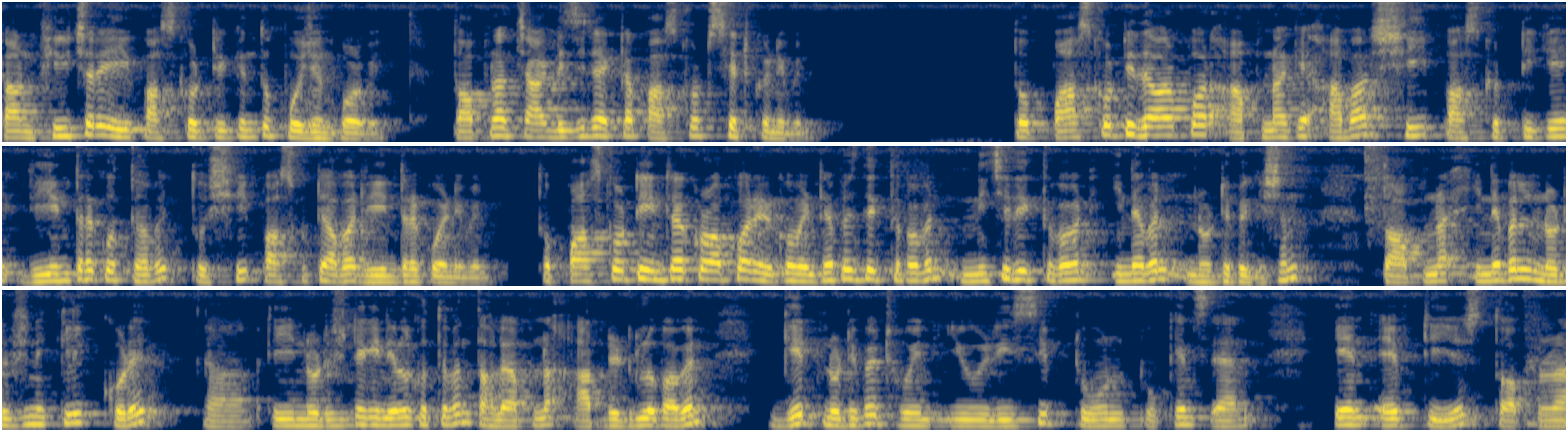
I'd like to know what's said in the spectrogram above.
কারণ ফিউচারে এই পাসকোডটির কিন্তু প্রয়োজন পড়বে। তো আপনার চার ডিজিটে একটা পাসকোড সেট করে নেবেন। তো পাসকোডটি দেওয়ার পর আপনাকে আবার সেই পাসকোডটিকে রিএন্টার করতে হবে। তো সেই পাসকোডটি আবার রিএন্টার করে নেবেন। তো পাসকোডটি এন্টার করার পর এরকম ইন্টারফেস দেখতে পাবেন। নিচে দেখতে পাবেন ইনেবল নোটিফিকেশন তো আপনার ইনেবল নোটিফিকেশনে ক্লিক করে এই নোটিফিকেশনটাকে ইনেবল করতে পারেন। তাহলে আপনার আপডেটগুলো পাবেন। Get notified when you receive ton tokens and N F Ts তো আপনারা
